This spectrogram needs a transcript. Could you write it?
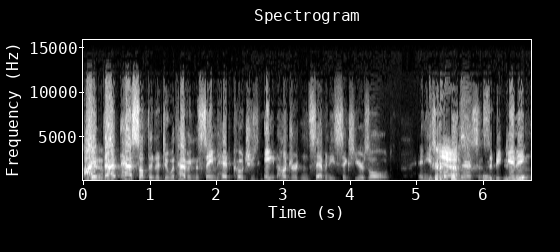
I Yeah. that has something to do with having the same head coach who's 876 years old, and he's been Yeah. there since the beginning,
